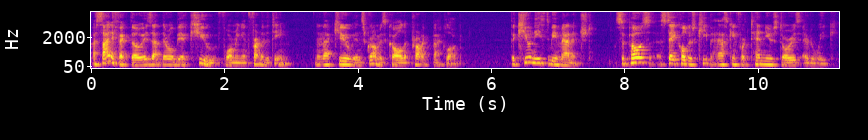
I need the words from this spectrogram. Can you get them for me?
A side effect though is that there will be a queue forming in front of the team, and that queue in Scrum is called a product backlog. The queue needs to be managed. Suppose stakeholders keep asking for 10 new stories every week,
